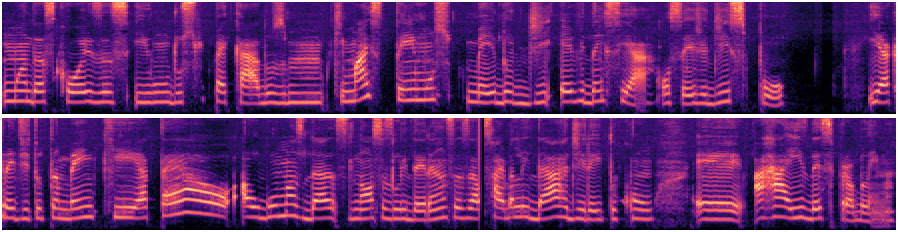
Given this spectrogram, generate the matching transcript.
uma das coisas e um dos pecados que mais temos medo de evidenciar, ou seja, de expor. E acredito também que até algumas das nossas lideranças ela saiba lidar direito com é, a raiz desse problema.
